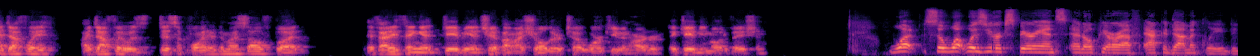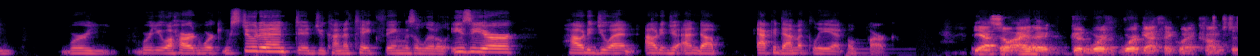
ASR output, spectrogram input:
I definitely I definitely was disappointed in myself, but if anything, it gave me a chip on my shoulder to work even harder. It gave me motivation. What so what was your experience at OPRF academically? Did were were you a hardworking student? Did you kind of take things a little easier? How did you end how did you end up academically at Oak Park? Yeah, so I had a good work work ethic when it comes to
